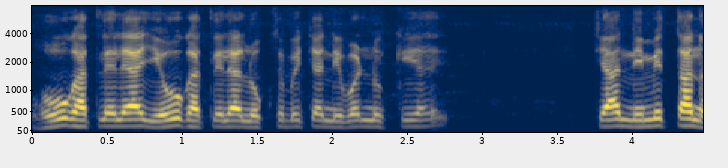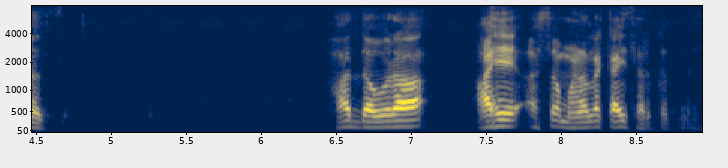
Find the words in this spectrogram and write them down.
होऊ घातलेल्या येऊ घातलेल्या लोकसभेच्या निवडणुकीच्या निमित्तानंच हा दौरा आहे असं म्हणायला काहीच हरकत नाही.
